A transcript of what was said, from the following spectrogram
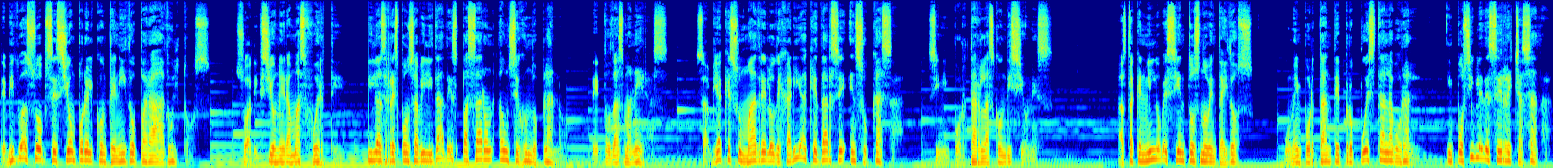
debido a su obsesión por el contenido para adultos. Su adicción era más fuerte y las responsabilidades pasaron a un segundo plano. De todas maneras, sabía que su madre lo dejaría quedarse en su casa, sin importar las condiciones. Hasta que en 1992, una importante propuesta laboral, imposible de ser rechazada,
